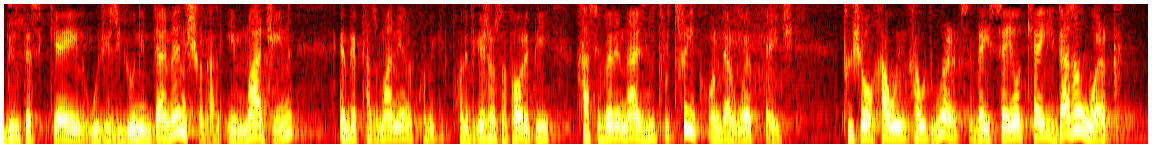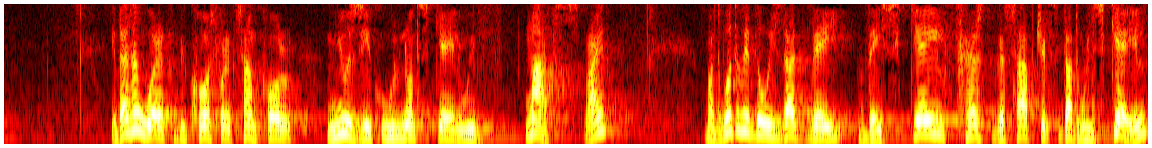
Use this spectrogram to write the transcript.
build a scale which is unidimensional. Imagine, and the Tasmanian Qualifications Authority has a very nice little trick on their webpage to show how it, how it works. They say, okay, it doesn't work. It doesn't work because, for example, music will not scale with maths, right? But what they do is that they, they scale first the subjects that will scale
